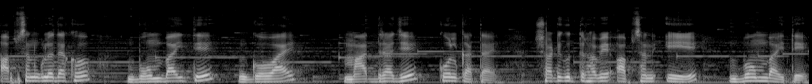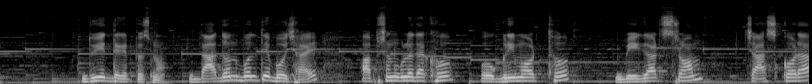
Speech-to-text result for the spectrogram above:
অপশানগুলো দেখো। বোম্বাইতে, গোয়ায়, মাদ্রাজে, কলকাতায়। সঠিক উত্তর হবে অপশান এ, বোম্বাইতে। দুইয়ের দিকের প্রশ্ন, দাদন বলতে বোঝায় অপশানগুলো দেখো, অগ্রিম অর্থ, বেগার শ্রম, চাষ করা,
